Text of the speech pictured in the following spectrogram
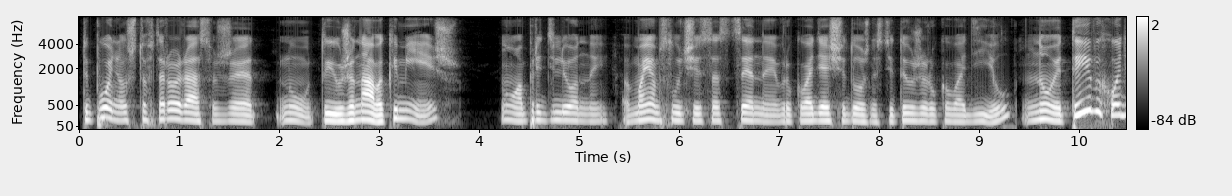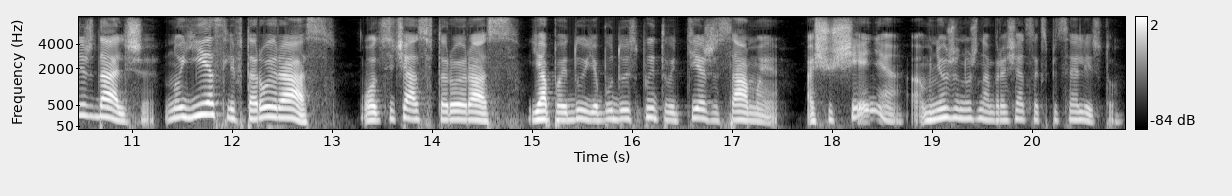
ты понял, что второй раз уже, ну, ты уже навык имеешь, ну, определенный. В моем случае со сцены в руководящей должности ты уже руководил. Ну, и ты выходишь дальше. Но если второй раз, вот сейчас второй раз я пойду, я буду испытывать те же самые ощущения, а, мне уже нужно обращаться к специалисту.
